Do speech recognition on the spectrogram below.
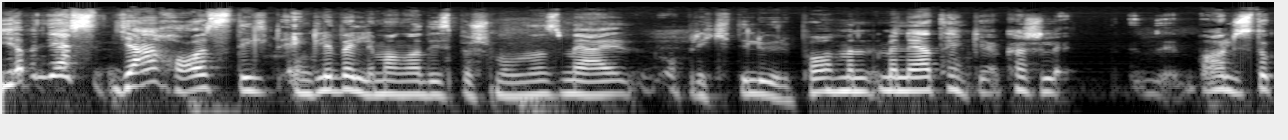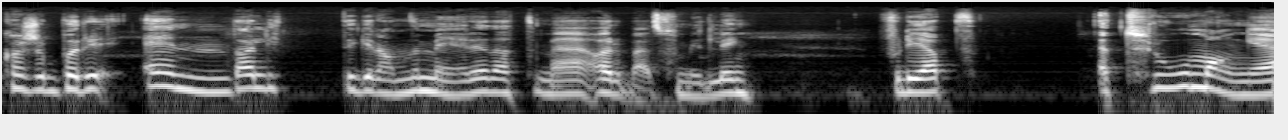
Ja, men jeg, jeg har stilt egentlig veldig mange av de spørsmålene som jeg oppriktig lurer på, men, men jeg tenker kanskje har lyst til å kanskje bore enda litt mer i dette med arbeidsformidling. Fordi at jeg tror mange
